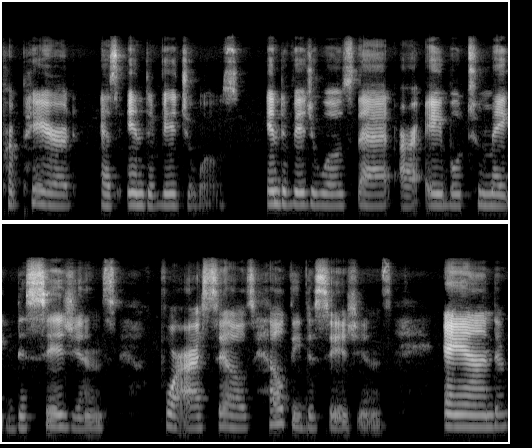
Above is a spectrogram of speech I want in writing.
prepared as individuals, individuals that are able to make decisions for ourselves, healthy decisions. And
